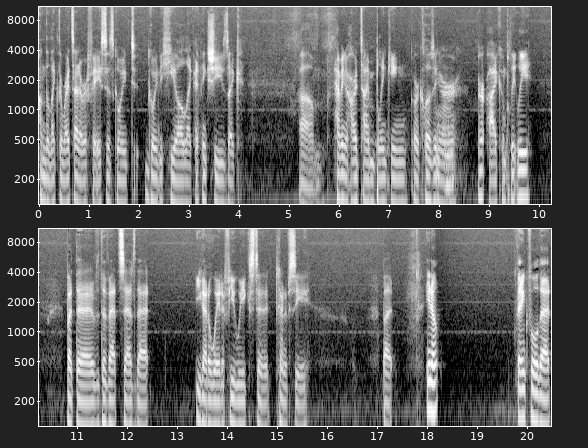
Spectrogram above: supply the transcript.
on the like the right side of her face is going to going to heal. Like I think she's like um, having a hard time blinking or closing mm-hmm. her her eye completely. But the the vet says that you got to wait a few weeks to kind of see. But you know, thankful that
